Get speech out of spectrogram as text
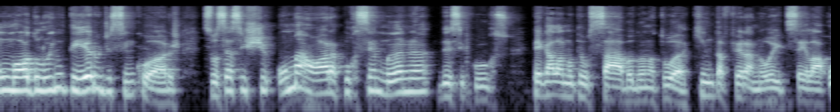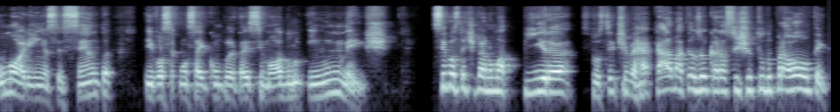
um módulo inteiro de cinco horas. Se você assistir uma hora por semana desse curso, pegar lá no teu sábado, na tua quinta-feira à noite, sei lá, uma horinha, 60, e você consegue completar esse módulo em um mês. Se você tiver numa pira, se você tiver, cara, Matheus, eu quero assistir tudo para ontem,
